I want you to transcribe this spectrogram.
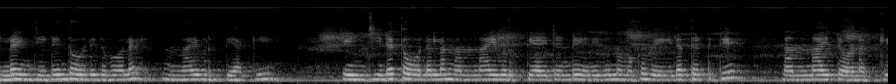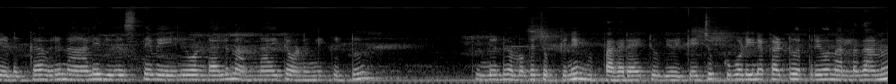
എല്ലാ ഇഞ്ചിയുടെയും തോൽ ഇതുപോലെ നന്നായി വൃത്തിയാക്കി. ഇഞ്ചിന്റെ തോലെല്ലാം നന്നായി വൃത്തിയായിട്ടുണ്ട്. ഇനി ഇത് നമുക്ക് വെയിലത്തിട്ടിട്ട് നന്നായിട്ട് ഉണക്കിയെടുക്കുക. ഒരു നാല് ദിവസത്തെ വെയിൽ കൊണ്ടാൽ നന്നായിട്ട് ഉണങ്ങി കിട്ടും പിന്നീട് നമുക്ക് ചുക്കിന് പകരമായിട്ട് ഉപയോഗിക്കാം. ഈ ചുക്ക് പൊടീനെക്കാട്ടും എത്രയോ നല്ലതാണ്.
